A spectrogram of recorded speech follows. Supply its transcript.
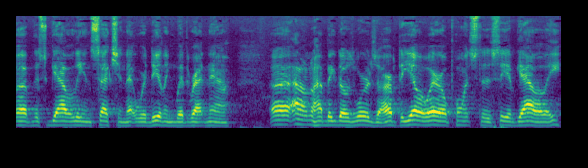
of this Galilean section that we're dealing with right now, Uh, I don't know how big those words are, but the yellow arrow points to the Sea of Galilee.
